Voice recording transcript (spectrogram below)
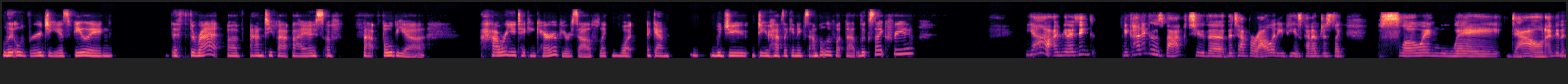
little Virgie is feeling the threat of anti-fat bias, of fat phobia, how are you taking care of yourself? Like what again, would you do you have like an example of what that looks like for you? Yeah, I mean, I think it kind of goes back to the the temporality piece, kind of just like slowing way down. I mean,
